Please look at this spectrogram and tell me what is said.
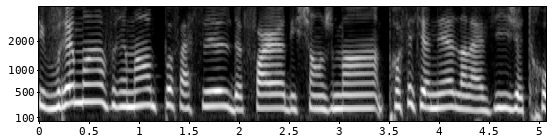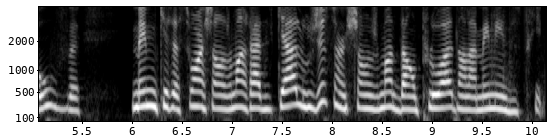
C'est vraiment, vraiment pas facile de faire des changements professionnels dans la vie, je trouve, même que ce soit un changement radical ou juste un changement d'emploi dans la même industrie.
